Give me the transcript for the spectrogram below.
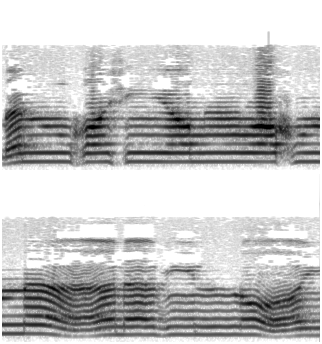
من خشي الرحمن بالغيب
